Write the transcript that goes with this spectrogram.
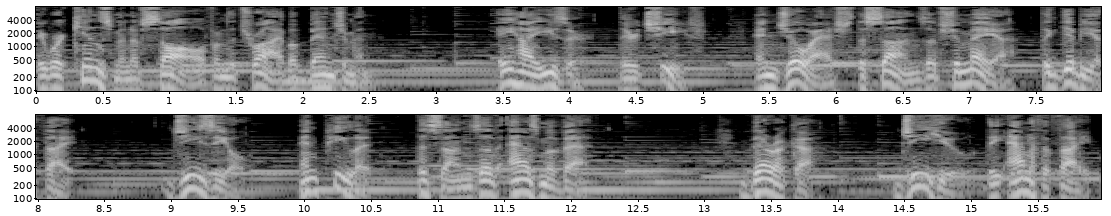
They were kinsmen of Saul from the tribe of Benjamin. Ahiezer, their chief, and Joash the sons of Shemaiah the Gibeathite, Jeziel, and Pelet the sons of Azmaveth, Berakah, Jehu the Anathothite,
